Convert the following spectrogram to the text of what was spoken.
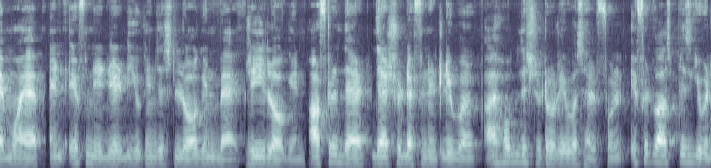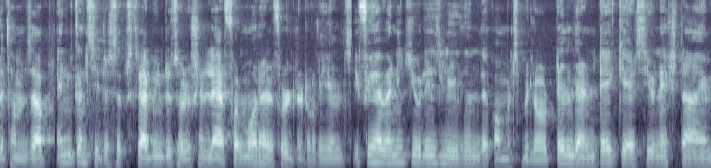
imo app and if needed you can just log in back re-login after after that that should definitely work. I hope this tutorial was helpful. If it was, please give it a thumbs up and consider subscribing to Solution Lab for more helpful tutorials. If you have any queries, leave them in the comments below. Till then, take care. See you next time.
